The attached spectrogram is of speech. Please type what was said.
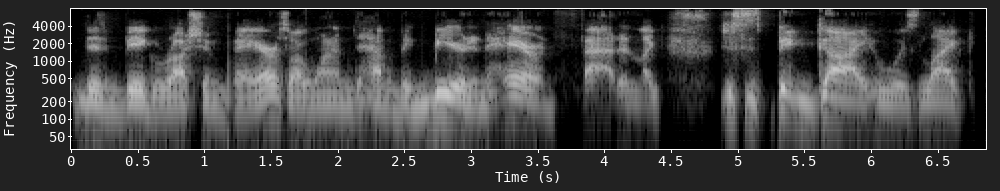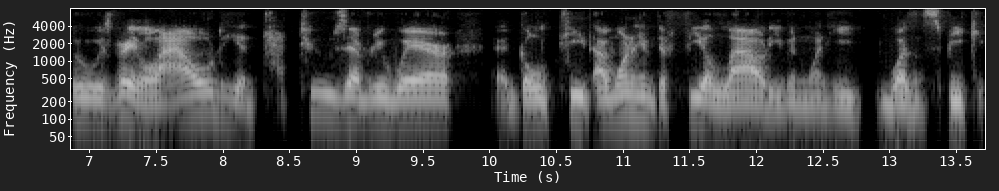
this big Russian bear, so I wanted him to have a big beard and hair and fat and like just this big guy who was like who was very loud. He had tattoos everywhere, uh, gold teeth. I wanted him to feel loud even when he wasn't speaking.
